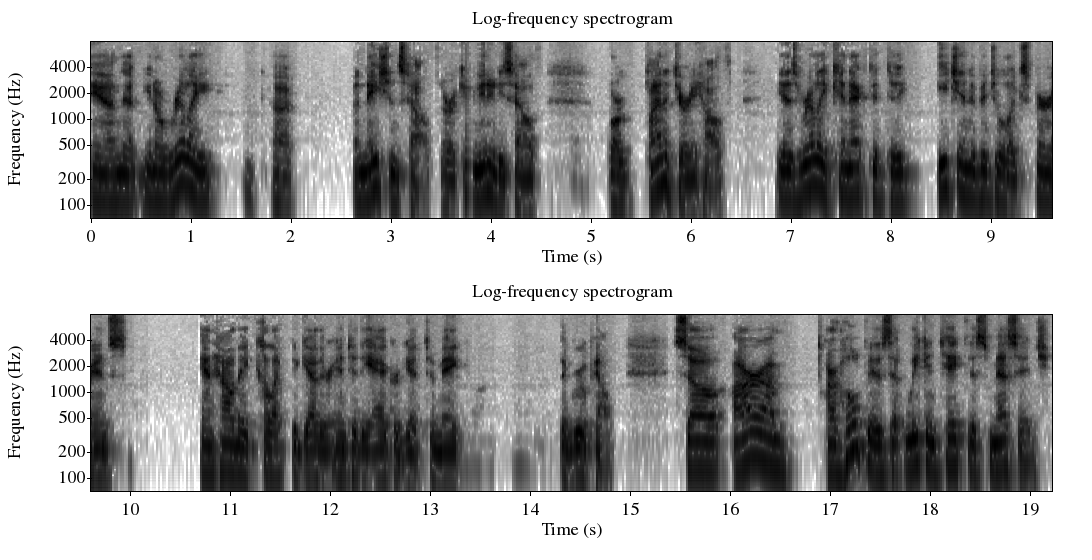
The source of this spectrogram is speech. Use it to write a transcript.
And that you know really uh, a nation's health or a community's health or planetary health is really connected to each individual experience and how they collect together into the aggregate to make the group health. So our um, our hope is that we can take this message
